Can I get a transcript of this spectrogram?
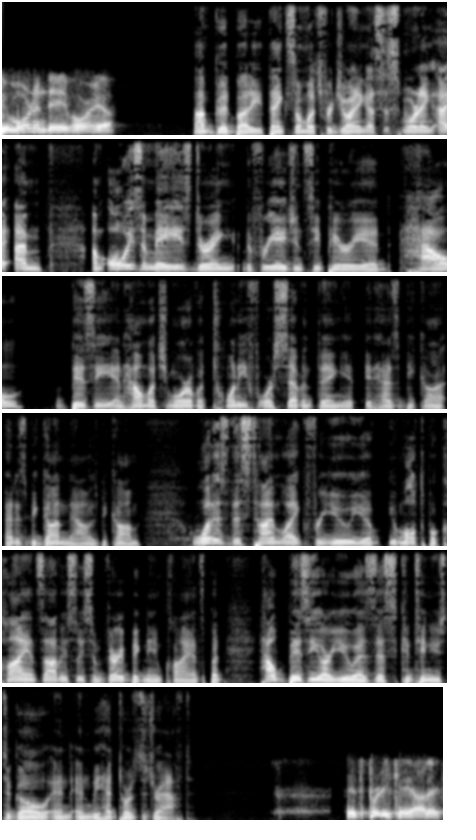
Good morning, Dave. How are you? I'm good, buddy. Thanks so much for joining us this morning. I, I'm I'm always amazed during the free agency period how busy and how much more of a 24/7 thing it, it has begun it has begun now has become. What is this time like for you? You have, you have multiple clients, obviously, some very big name clients, but how busy are you as this continues to go and, and we head towards the draft? It's pretty chaotic.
